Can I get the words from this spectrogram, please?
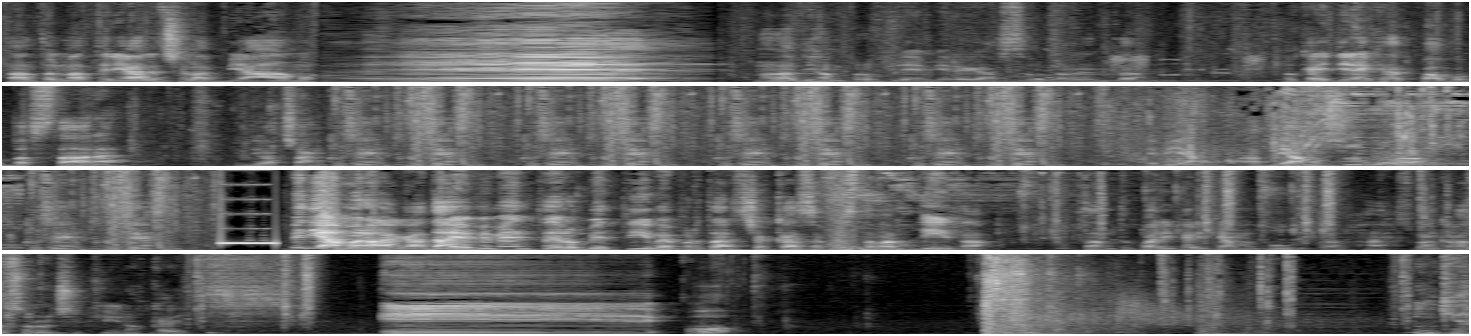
Tanto il materiale ce l'abbiamo. Non abbiamo problemi, raga, assolutamente. Ok, direi che da qua può bastare. Quindi facciamo così, così, così, così, così, così, così, così. E via. Apriamo subito. Così, così. Vediamo, raga. Dai, ovviamente l'obiettivo è portarci a casa questa partita. Tanto qua ricarichiamo tutto. Eh, mancava solo il cecchino, ok. E... Oh. Minchia.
